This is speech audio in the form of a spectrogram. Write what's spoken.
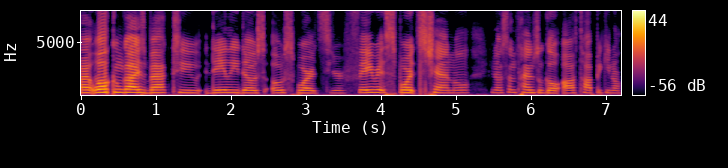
All right, welcome guys back to Daily Dose O Sports, your favorite sports channel. You know, sometimes we'll go off topic, you know,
